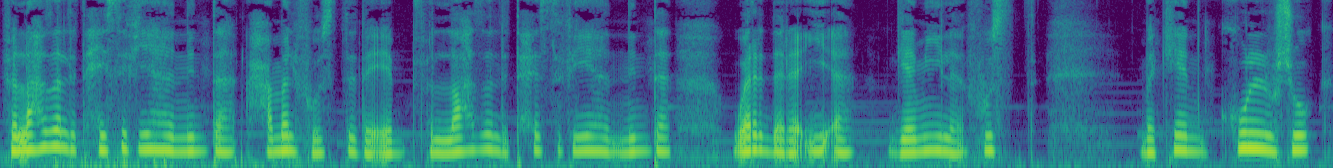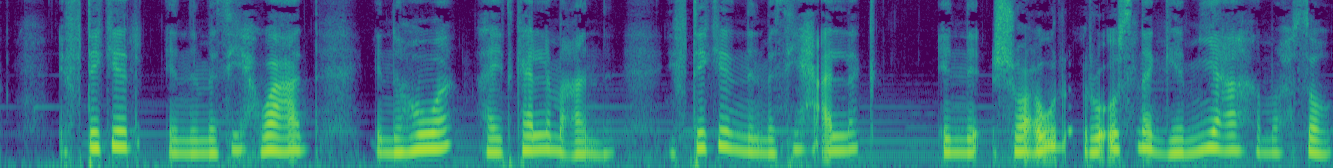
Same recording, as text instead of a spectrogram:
في اللحظة اللي تحس فيها إن أنت حمل في وسط ذئاب في اللحظة اللي تحس فيها إن أنت وردة رقيقة جميلة في وسط مكان كله شوك افتكر إن المسيح وعد إن هو هيتكلم عنه افتكر إن المسيح قالك إن شعور رؤوسنا جميعها محصاة.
